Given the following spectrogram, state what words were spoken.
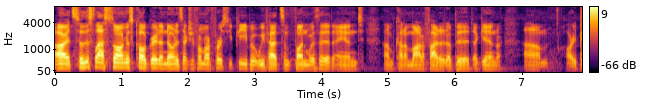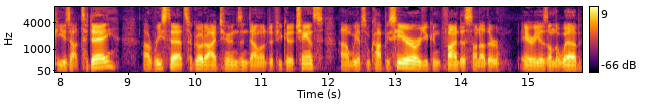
All right, so this last song is called Great Unknown. It's actually from our first EP, but we've had some fun with it and um, kind of modified it a bit. Again, um, our EP is out today. Uh, reset, so go to iTunes and download it if you get a chance. Um, we have some copies here, or you can find us on other areas on the web.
